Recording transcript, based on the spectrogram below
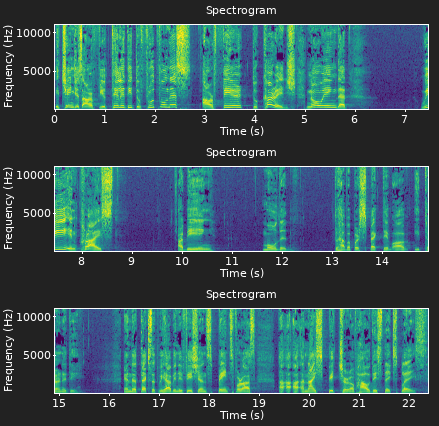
It changes our futility to fruitfulness, our fear to courage, knowing that we in Christ are being molded to have a perspective of eternity. And the text that we have in Ephesians paints for us a, a, a, nice picture of how this takes place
